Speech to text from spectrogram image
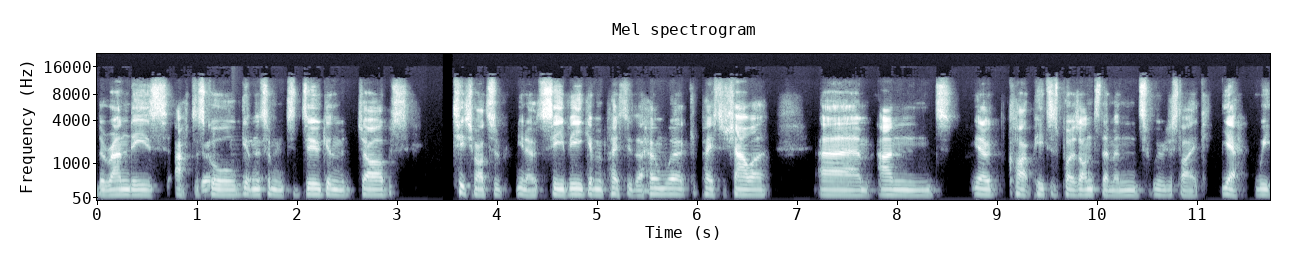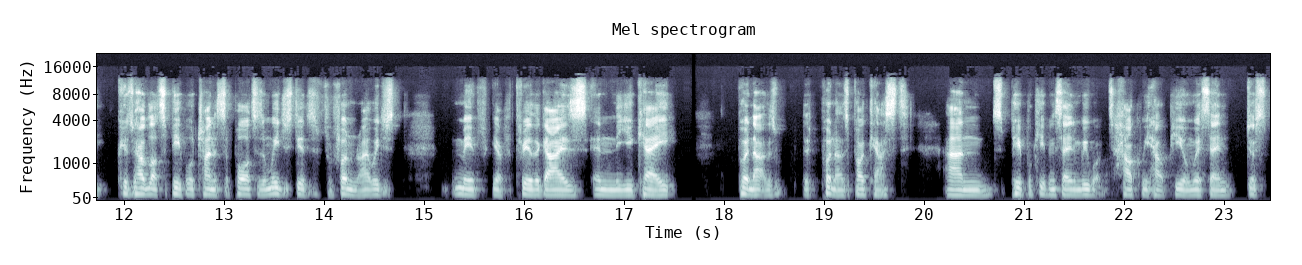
the Randys after school, give them something to do, give them jobs, teach them how to you know CV, give them a place to do their homework, a place to shower, um, and you know Clarke Peters put us onto them, and we were just like, yeah, we because we have lots of people trying to support us, and we just do this for fun, right? We just me, you know, three of the guys in the UK putting out this putting out this podcast and people keep on saying we want how can we help you and we're saying just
